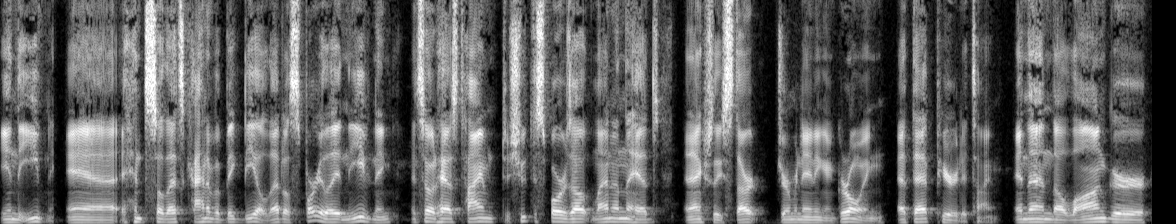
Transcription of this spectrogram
in the evening. And, and so that's kind of a big deal. That'll sporulate in the evening. And so it has time to shoot the spores out, land on the heads, and actually start germinating and growing at that period of time. And then the longer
